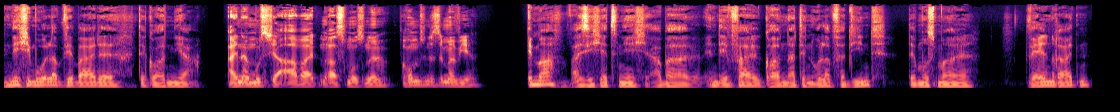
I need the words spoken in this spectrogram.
Nicht im Urlaub, wir beide, der Gordon ja. Einer muss ja arbeiten, Rasmus, ne? Warum sind es immer wir? Immer, weiß ich jetzt nicht, aber in dem Fall, Gordon hat den Urlaub verdient. Der muss mal Wellen reiten.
